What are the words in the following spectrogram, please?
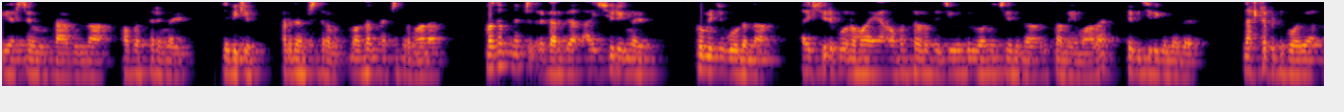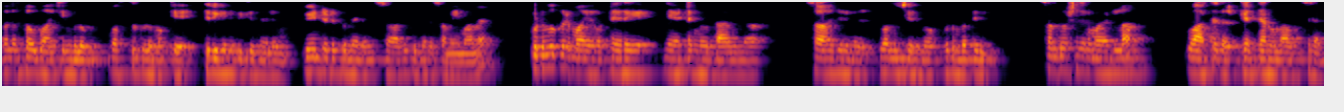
ഉയർച്ചകൾ ഉണ്ടാകുന്ന അവസരങ്ങൾ ലഭിക്കും. അടുത്ത നക്ഷത്രം മകം നക്ഷത്രമാണ്. മകം നക്ഷത്രക്കാർക്ക് ഐശ്വര്യങ്ങൾ കുമിഞ്ഞുകൂടുന്ന ഐശ്വര്യപൂർണമായ അവസ്ഥകളൊക്കെ ജീവിതത്തിൽ വന്നു ചേരുന്ന ഒരു സമയമാണ് ലഭിച്ചിരിക്കുന്നത്. നഷ്ടപ്പെട്ടു പോയ പല സൗഭാഗ്യങ്ങളും വസ്തുക്കളുമൊക്കെ തിരികെ ലഭിക്കുന്നതിനും വീണ്ടെടുക്കുന്നതിനും സാധിക്കുന്ന ഒരു സമയമാണ്. കുടുംബപരമായ ഒട്ടേറെ നേട്ടങ്ങൾ ഉണ്ടാകുന്ന സാഹചര്യങ്ങൾ വന്നു ചേരുന്നു. കുടുംബത്തിൽ സന്തോഷകരമായിട്ടുള്ള വാർത്തകൾ കേൾക്കാനുള്ള അവസരം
